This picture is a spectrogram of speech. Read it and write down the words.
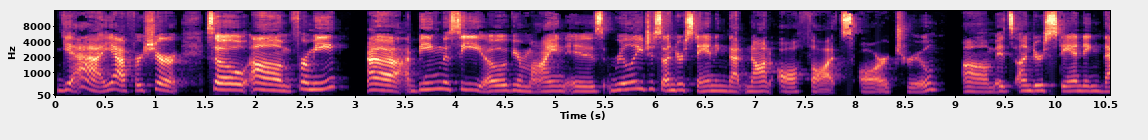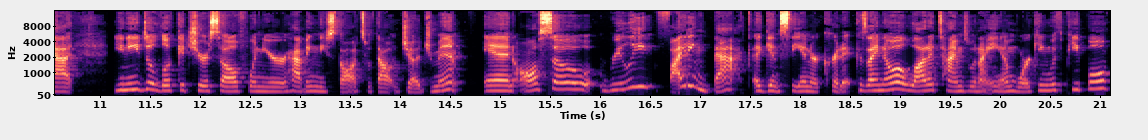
Yeah, yeah, for sure. So, um, for me, uh, being the CEO of your mind is really just understanding that not all thoughts are true. Um, it's understanding that you need to look at yourself when you're having these thoughts without judgment and also really fighting back against the inner critic because i know a lot of times when i am working with people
